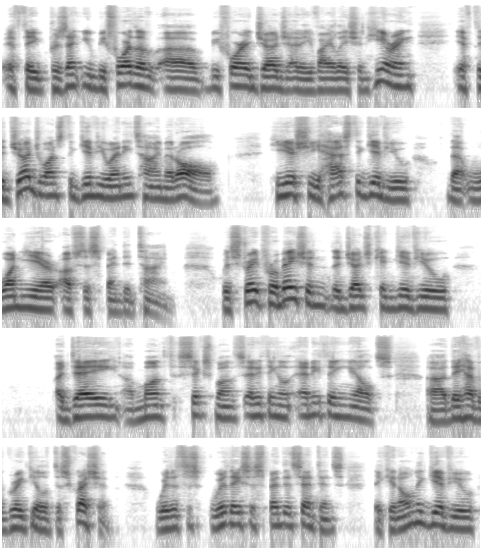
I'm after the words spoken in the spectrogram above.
If they present you before the uh, before a judge at a violation hearing, if the judge wants to give you any time at all, he or she has to give you that one year of suspended time. With straight probation, the judge can give you a day, a month, six months, anything anything else. Uh, they have a great deal of discretion. With a, with a suspended sentence, they can only give you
